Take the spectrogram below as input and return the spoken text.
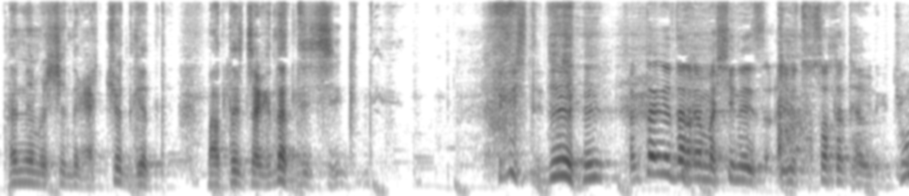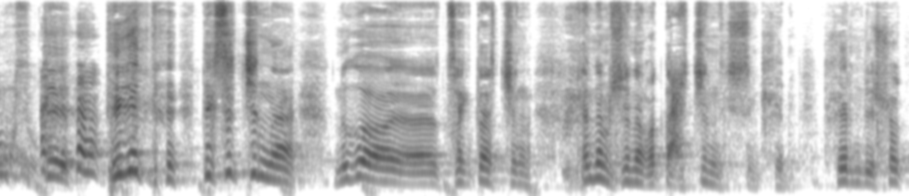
таны машиныг ачууд гээд надад загнаад ирсэн гэдэг. Тэгэн шүү дээ. Цагдаагийн дараагийн машинээс юу цогцолоор тавина гэж юу гэсэн үг. Тэ- Тэгээд тэгсэн чинь нөгөө цагдаа чинь таны машиныг одоо ачна гэсэн гэхээр тэгэхээр энэ шууд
